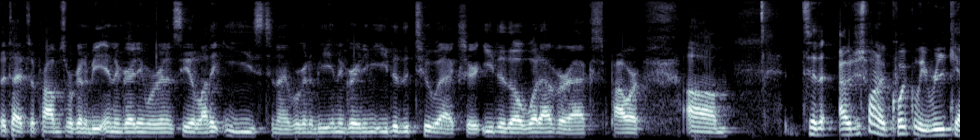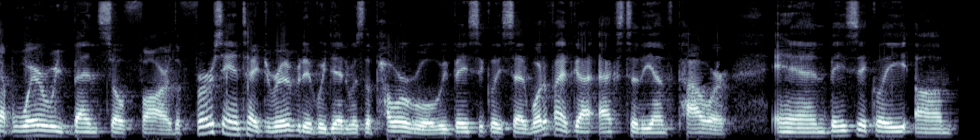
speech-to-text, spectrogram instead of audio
the types of problems we're going to be integrating. We're going to see a lot of e's tonight. We're going to be integrating e to the 2x or e to the whatever x power. Um, I just want to quickly recap where we've been so far. The first antiderivative we did was the power rule. We basically said, what if I've got x to the nth power? And basically, um,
